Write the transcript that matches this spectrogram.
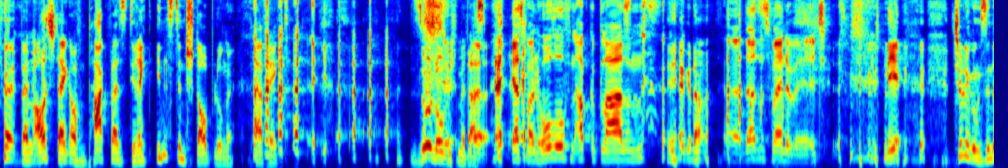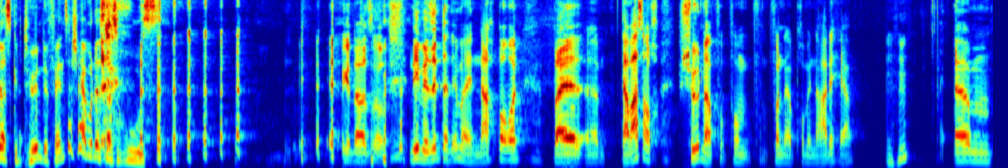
Beim Aussteigen auf dem Parkplatz direkt instant Staublunge. Perfekt. So lobe ich mir das. Erstmal einen Hochofen abgeblasen. Ja, genau. Ja, das ist meine Welt. Nee, Entschuldigung, sind das getönte Fensterscheiben oder ist das Ruß? genau so. Nee, wir sind dann immer in Nachbarort, weil ähm, da war es auch schöner vom, vom, von der Promenade her. Ähm,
